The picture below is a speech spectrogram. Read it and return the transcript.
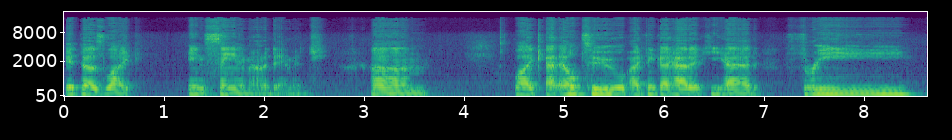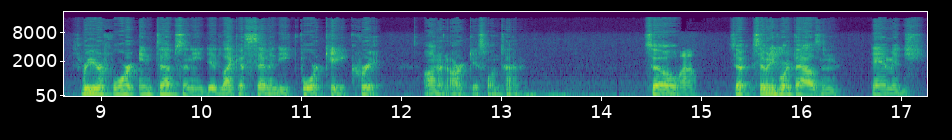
it does like insane amount of damage. Um, like at L two, I think I had it. He had three three or four intups, and he did like a seventy four k crit on an Arcus one time. So, Wow. so 74,000 damage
